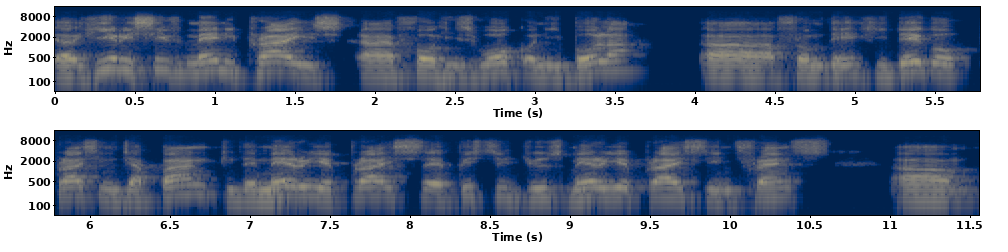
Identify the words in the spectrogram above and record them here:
Uh, he received many prizes uh, for his work on Ebola, uh, from the Hidego Prize in Japan to the Merieux Prize, uh, prestigious Merieux Prize in France. Um,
